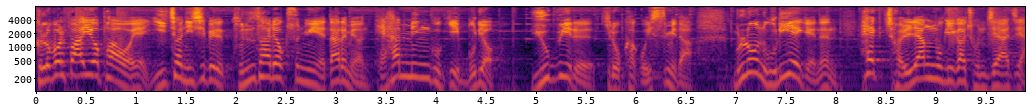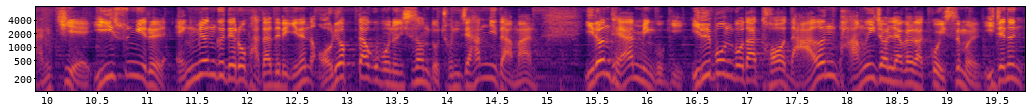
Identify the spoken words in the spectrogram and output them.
Global Firepower의 2021 군사력 순위에 따르면 대한민국이 무려 6위를 기록하고 있습니다. 물론 우리에게는 핵 전략 무기가 존재하지 않기에 이 순위를 액면 그대로 받아들이기는 어렵다고 보는 시선도 존재합니다만 이런 대한민국이 일본보다 더 나은 방위 전략을 갖고 있음을 이제는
